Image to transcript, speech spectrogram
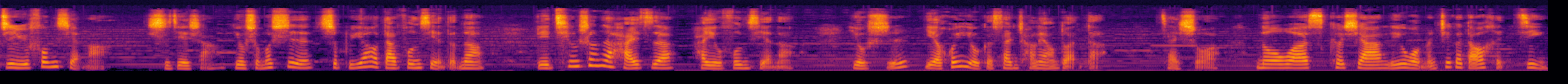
至于风险嘛，世界上有什么事是不要担风险的呢？连亲生的孩子还有风险呢，有时也会有个三长两短的。再说。诺瓦斯科夏离我们这个岛很近，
